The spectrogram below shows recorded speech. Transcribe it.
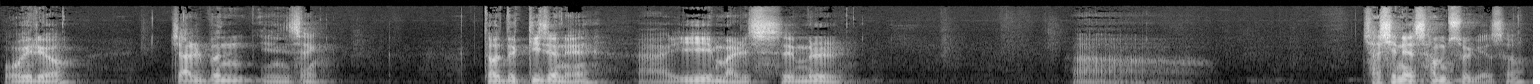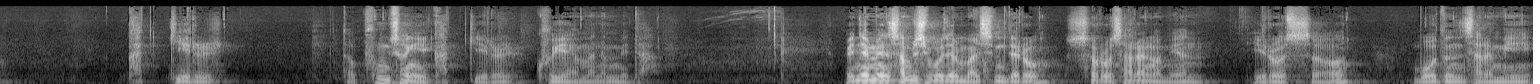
오히려 짧은 인생, 더 늦기 전에 아, 이 말씀을 아, 자신의 삶 속에서 갖기를 더 풍성히 갖기를 구해야만 합니다. 왜냐하면 35절 말씀대로 서로 사랑하면 이로써 모든 사람이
